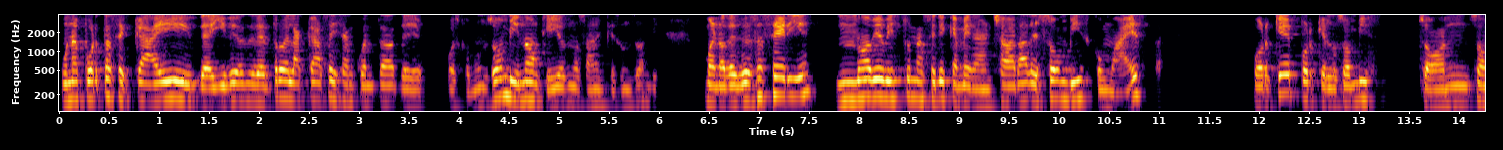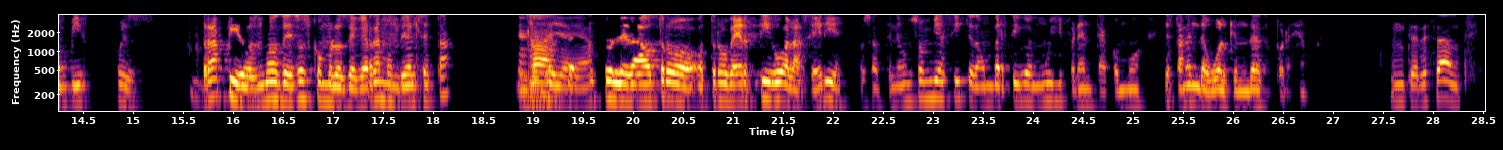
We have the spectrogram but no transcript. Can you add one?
una puerta se cae de ahí de, dentro de la casa y se dan cuenta de, pues como un zombie, ¿no? Aunque ellos no saben que es un zombie. Bueno, desde esa serie no había visto una serie que me ganchara de zombies como a esta. ¿Por qué? Porque los zombies son zombies, pues, rápidos, ¿no? De esos como los de Guerra Mundial Z. Entonces, Ah, le da otro, otro vértigo a la serie. O sea, tener un zombie así te da un vértigo muy diferente a como están en The Walking Dead, por ejemplo. Interesante.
